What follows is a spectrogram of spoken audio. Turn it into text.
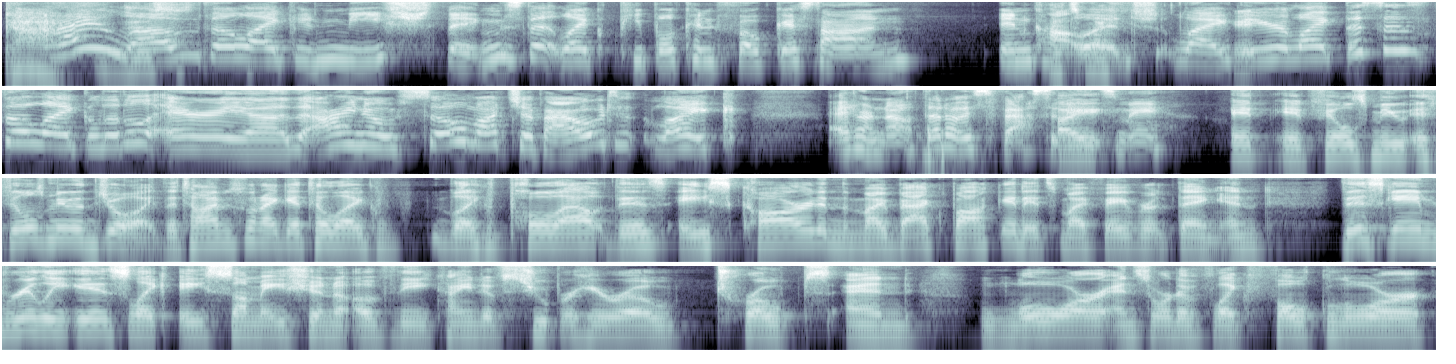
Gosh. I this- love the like niche things that like people can focus on in my f- college. like it- you're like, this is the like little area that I know so much about. Like, I don't know. That always fascinates me. it it fills me it fills me with joy. The times when I get to like like pull out this ace card in my back pocket, it's my favorite thing. And this game really is like a summation of the kind of superhero tropes and lore and sort of like folklore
